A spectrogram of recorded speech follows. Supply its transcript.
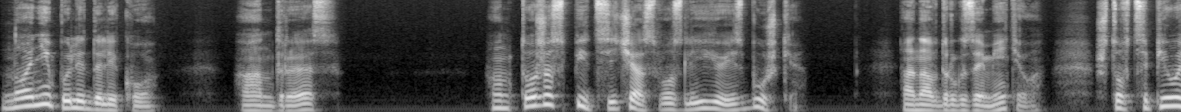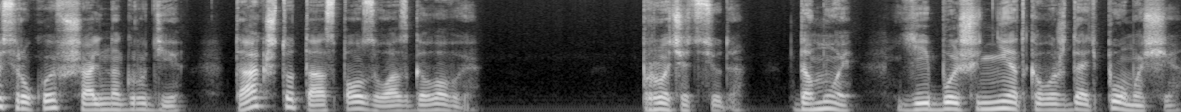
Но они были далеко. А Андрес? Он тоже спит сейчас возле ее избушки. Она вдруг заметила, что вцепилась рукой в шаль на груди, так что та сползла с головы. Прочь отсюда, домой, ей больше нет кого ждать помощи.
